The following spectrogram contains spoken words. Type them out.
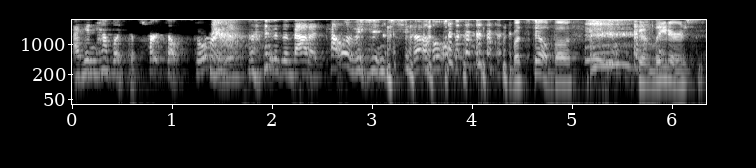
I didn't have like this heartfelt story. it was about a television show. But still, both good leaders.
